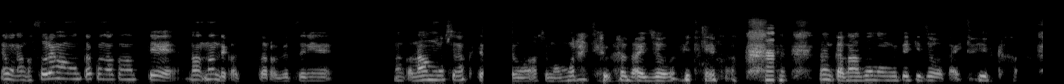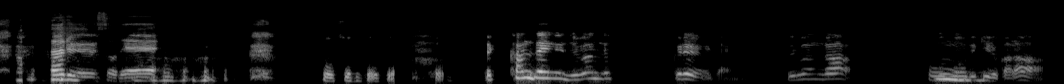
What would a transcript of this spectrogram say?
でもなんかそれが全くなくなって、な、なんでかって言ったら別に、なんか何もしなくても私守られてるから大丈夫みたいな、なんか謎の無敵状態というか。ある、それ。そうそうそうそう。で、完全に自分で作れるみたいな。自分が想像できるから、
